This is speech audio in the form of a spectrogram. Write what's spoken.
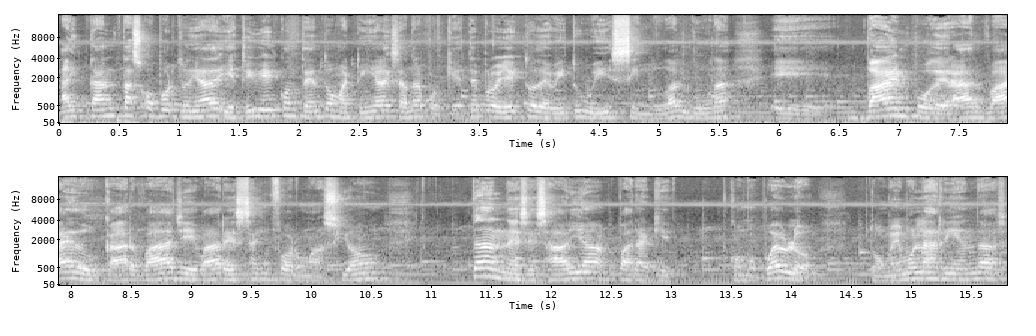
hay tantas oportunidades y estoy bien contento, Martín y Alexandra, porque este proyecto de B2B, sin duda alguna, eh, va a empoderar, va a educar, va a llevar esa información tan necesaria para que como pueblo tomemos las riendas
